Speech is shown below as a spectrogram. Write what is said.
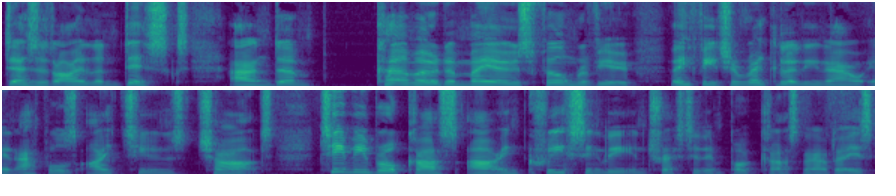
Desert Island Discs and um, Kermode and Mayo's film review. They feature regularly now in Apple's iTunes chart. TV broadcasts are increasingly interested in podcasts nowadays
